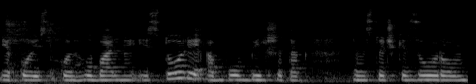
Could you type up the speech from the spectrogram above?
якоїсь такої глобальної історії, або більше так е, з точки зору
